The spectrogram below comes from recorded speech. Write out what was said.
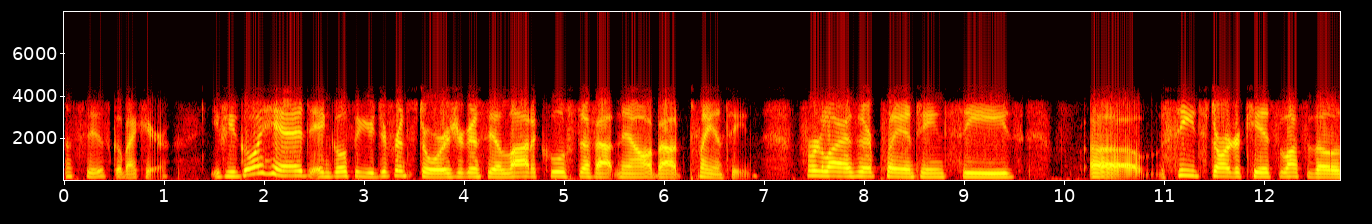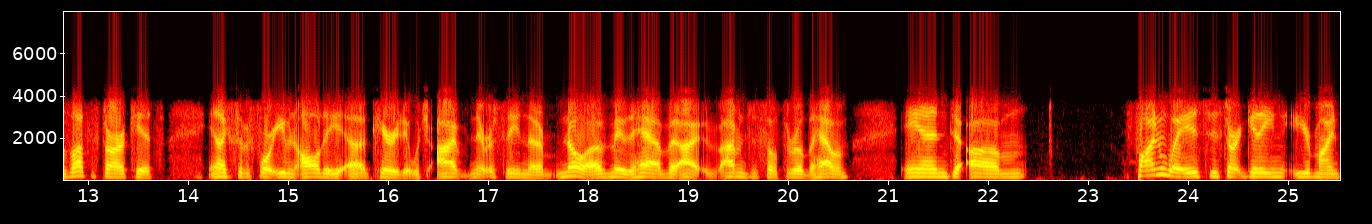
let's see. Let's go back here. If you go ahead and go through your different stores, you're going to see a lot of cool stuff out now about planting, fertilizer, planting, seeds, uh, seed starter kits, lots of those, lots of starter kits and like I said before, even Aldi uh, carried it, which I've never seen that I know of. Maybe they have, but I I'm just so thrilled to have them. And um, find ways to start getting your mind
